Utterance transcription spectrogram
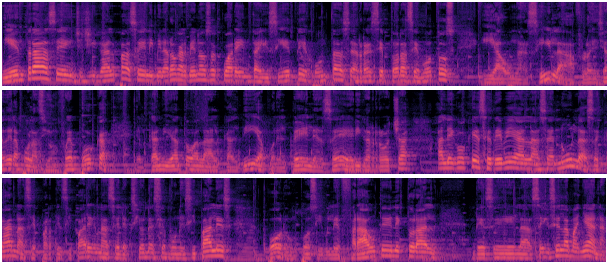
Mientras en Chichigalpa se eliminaron al menos 47 juntas receptoras de votos y aún así la afluencia de la población fue poca, el candidato a la alcaldía por el PLC, Eric Rocha, alegó que se debe a las nulas ganas de participar en las elecciones municipales por un posible fraude electoral desde las 6 de la mañana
